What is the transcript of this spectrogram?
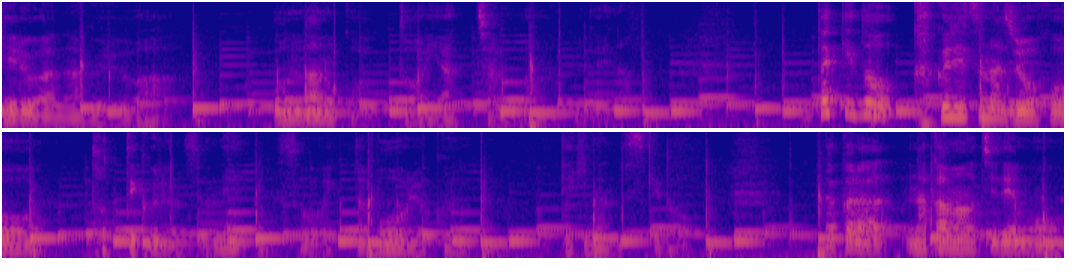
蹴るわ殴るわ。女の子とはやっちゃうわ。みたいな。だけど確実な情報を取ってくるんですよね。そういった暴力的なんですけど。だから仲間内でも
